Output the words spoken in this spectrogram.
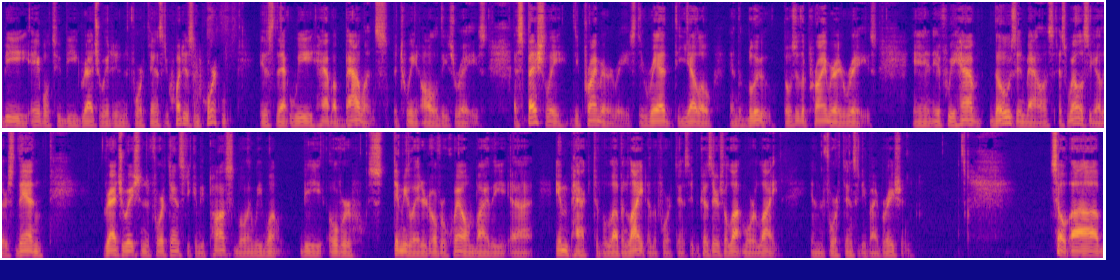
be able to be graduated into fourth density. What is important is that we have a balance between all of these rays, especially the primary rays, the red, the yellow, and the blue. Those are the primary rays. And if we have those in balance as well as the others, then graduation to fourth density can be possible, and we won't be overstimulated, overwhelmed by the uh, impact of the love and light of the fourth density, because there's a lot more light in the fourth density vibration. So uh,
